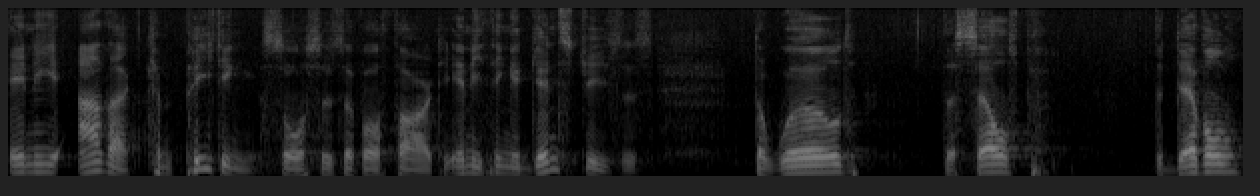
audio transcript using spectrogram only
any other competing sources of authority, anything against Jesus. The world, the self, the devil,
